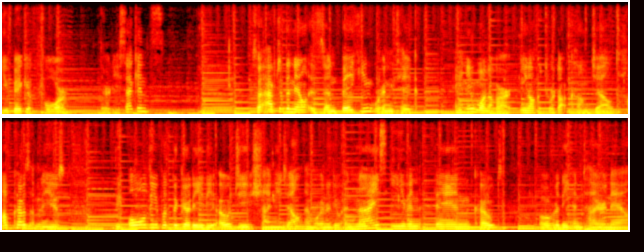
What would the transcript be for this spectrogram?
you bake it for 30 seconds. So after the nail is done baking, we're going to take any one of our nailcouture.com gel top coats. I'm going to use the oldie but the goodie, the OG shiny gel, and we're gonna do a nice, even, thin coat over the entire nail.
